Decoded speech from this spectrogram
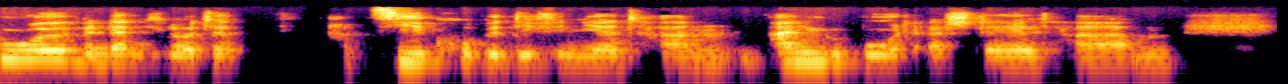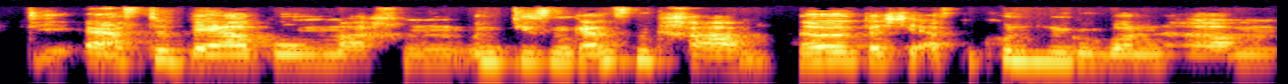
cool, wenn dann die Leute Zielgruppe definiert haben, ein Angebot erstellt haben, die erste Werbung machen und diesen ganzen Kram, ne, dass die ersten Kunden gewonnen haben,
